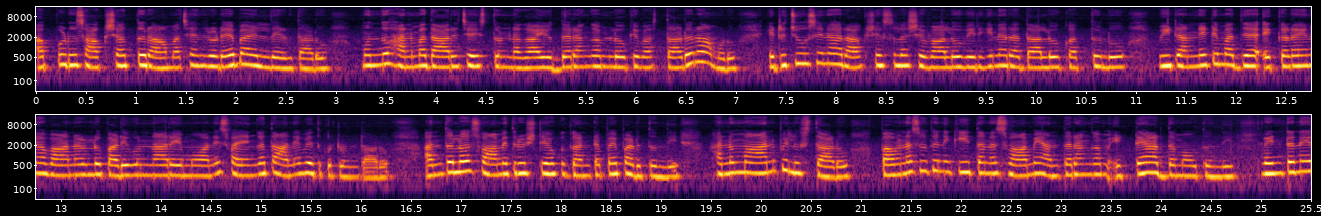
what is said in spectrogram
అప్పుడు సాక్షాత్తు రామచంద్రుడే బయలుదేరుతాడు. ముందు హనుమ దారి చేస్తుండగా యుద్ధరంగంలోకి వస్తాడు రాముడు. ఎటు చూసిన రాక్షసుల శవాలు విరిగిన రథాలు కత్తులు వీటన్నిటి మధ్య ఎక్కడైనా వానరులు పడి ఉన్నారేమో అని స్వయంగా తానే వెతుకుతుంటాడు. అంతలో స్వామి దృష్టి ఒక గంటపై పడుతుంది. హనుమ అని పిలుస్తాడు పవనసుతునికి తన స్వామి అంతరంగం ఇట్టే అర్థమవుతుంది. వెంటనే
